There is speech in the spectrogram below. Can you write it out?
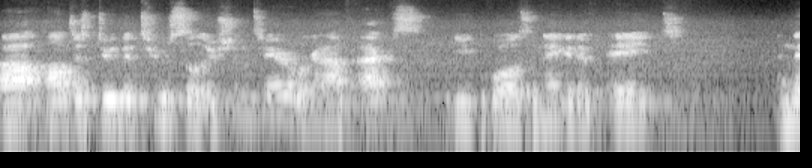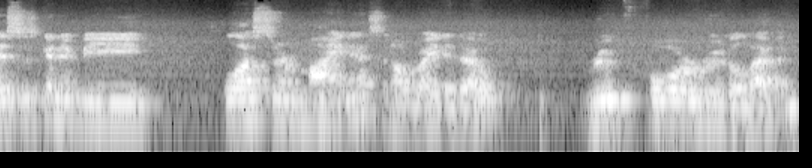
uh, I'll just do the two solutions here. We're going to have x equals negative 8, and this is going to be plus or minus, and I'll write it out, root 4 root 11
